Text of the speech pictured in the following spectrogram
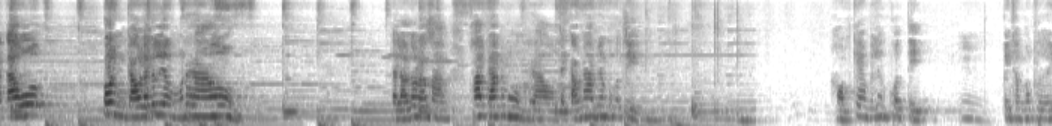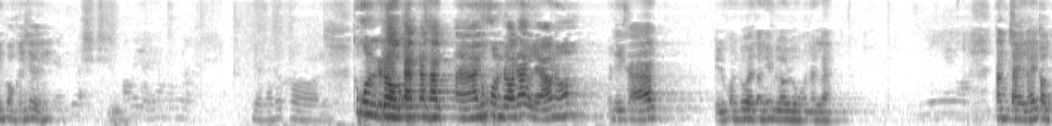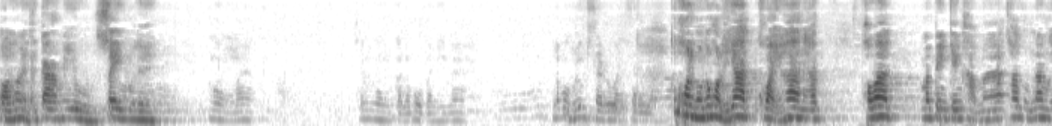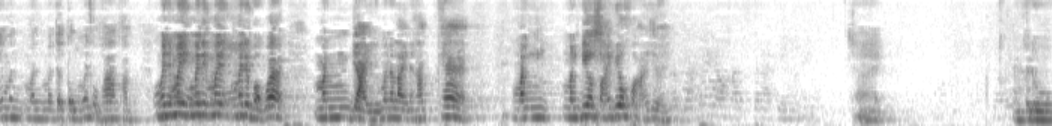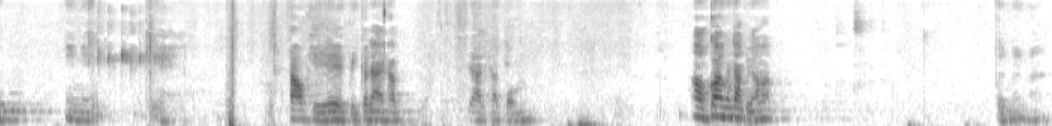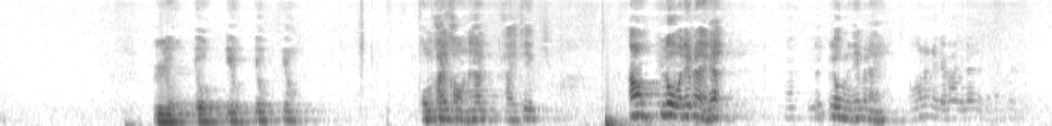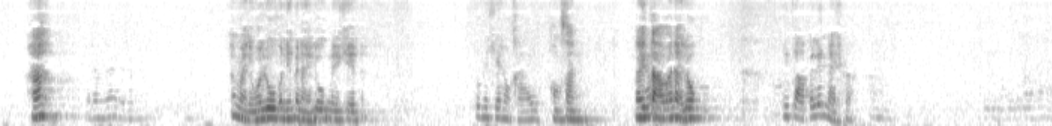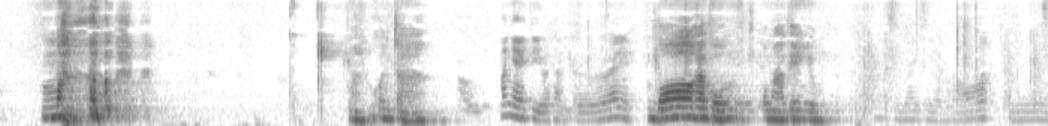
จะเกาก้นเกาแล้วก็เรื่องของเรา แต่เราต้องรักษาภาพลักษณ์น้ำมูกของเรา แต่เกาหน้าเป็นเรื่องปกติ หอมแก้มเป็นเรื่องปกติอืมเป็นคำบังเพยบอกเฉยเดี๋ยวนะทุกคนๆทุกคนรอแป๊บนะครับ อ่า ทุกคนรอได้อยู่แล้วเนาะสวัสดีครับเดี๋ยวทุกคนด้วยตอนนี้เราลงอันนั้นละ ตั้งใจไล่ตอนตอนเท่าไหร่ตะกร้าไม่อยู่เซ็งเลย งงมากฉันงงกับระบบอันนี้มาก ระบบรุ่มสรวนสรวนทุกคนผมต้องขออนุญาตไขว่ห้างนะครับ เพราะว่ามันเป็นเกงขาม้า ถ้าผมนั่งนี้มันมันมันจะตรงไม่สุภาพครับ ไม่ได้ไม่ไม่ได้ไม่ไม่ได้บอกว่า มันใหญ่หรือมันอะไรนะครับ แค่มันมันเบี้ยวซ้ายเบี้ยวขวาเฉยใช่ผมจะดูนี่นี่โอเค อ่าโอเค ปิดก็ได้ครับญาติครับผมอ้าวก้อยมันดับไปแล้วอะเปิดใหม่มาโยโยโยโยโยผมขายของนะครับขายที่เอ้าลูกวันนี้ไปไหนเนี่ยลูกวันนี้ไปไหนอ๋อนั่นไหนจะมาอยู่นั่นไหนจะทำได้ฮะจะทำได้จะทำได้ไม่หมายถึงว่าลูกวันนี้ไปไหนลูกในเคสอะ รูปในเคสของใครของซันนาฬิตาไว้ไหนลูกนี่ต่อไปเล่นไหนวะมามาทุกคนจ๋ามันไงตีประสันเอ้ยบอครับผม ผมหาเพลงอยู่มันก็สีใหญ่เสียงเนาะเออ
